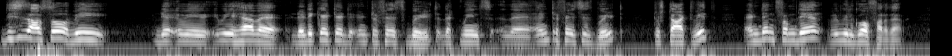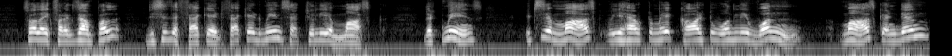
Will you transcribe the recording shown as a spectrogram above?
this is also we, we, we have a dedicated interface built that means the interface is built to start with and then from there we will go further. So, like for example, this is a facade, facade means actually a mask that means it is a mask we have to make call to only one mask and then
